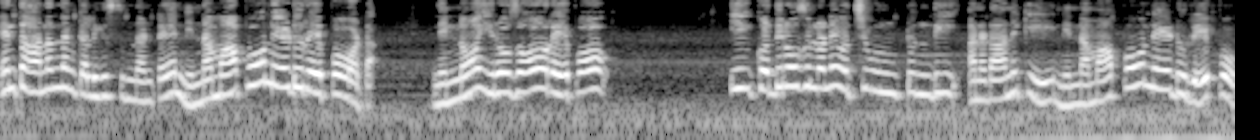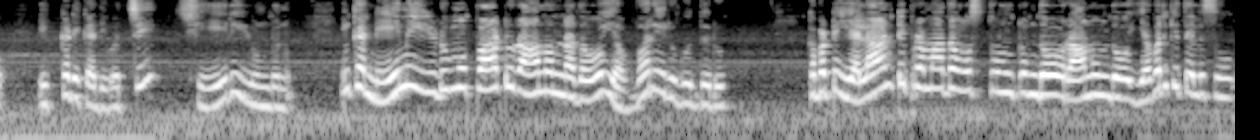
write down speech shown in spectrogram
ఎంత ఆనందం కలిగిస్తుందంటే నిన్న మాపో నేడు రేపో అట. నిన్నో ఈరోజో రేపో ఈ కొద్ది రోజుల్లోనే వచ్చి ఉంటుంది అనడానికి నిన్న మాపో నేడు రేపో ఇక్కడికి అది వచ్చి చేరియుండును. ఇంకా నేమి ఇడుము పాటు రానున్నదో ఎవ్వరెరుగుదురు. కాబట్టి ఎలాంటి ప్రమాదం వస్తుంటుందో రానుందో ఎవరికి తెలుసు?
